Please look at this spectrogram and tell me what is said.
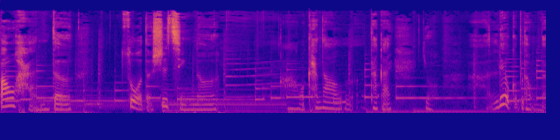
包含的做的事情呢？啊，我看到了大概有六个不同的，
